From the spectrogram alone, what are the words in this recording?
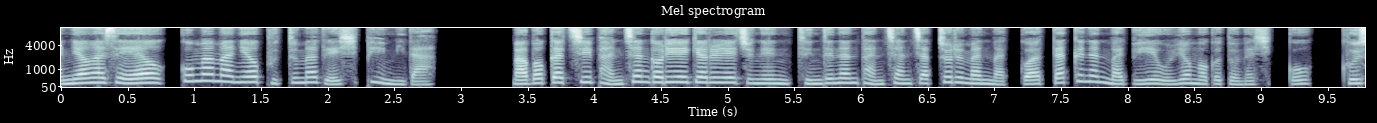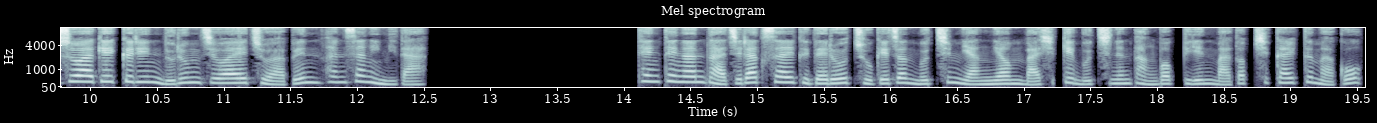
안녕하세요. 꼬마 마녀 부뚜막 레시피입니다. 마법같이 반찬거리 해결을 해주는 든든한 반찬 짭조름한 맛과 따끈한 맛 위에 올려 먹어도 맛있고 구수하게 끓인 누룽지와의 조합은 환상입니다. 탱탱한 바지락 살 그대로 조개전 무침 양념 맛있게 무치는 방법 비린 맛없이 깔끔하고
